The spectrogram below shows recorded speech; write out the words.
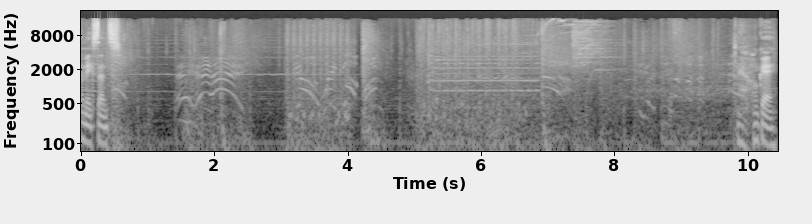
that makes sense. Okay.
